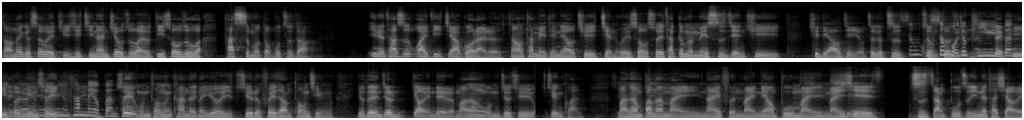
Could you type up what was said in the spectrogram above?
找那个社会局去急难救助啊，有低收入啊。”他什么都不知道，因为他是外地嫁过来的，然后他每天要去捡回收，所以他根本没时间去。去了解有这个字，生活，生活就疲于奔命，疲于奔命，所以他没有办法。所以我们同仁看了，也有觉得非常同情。有的人就掉眼泪了，马上我们就去捐款，马上帮他买奶粉、买尿布、买买一些纸张布子，因为他小孩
